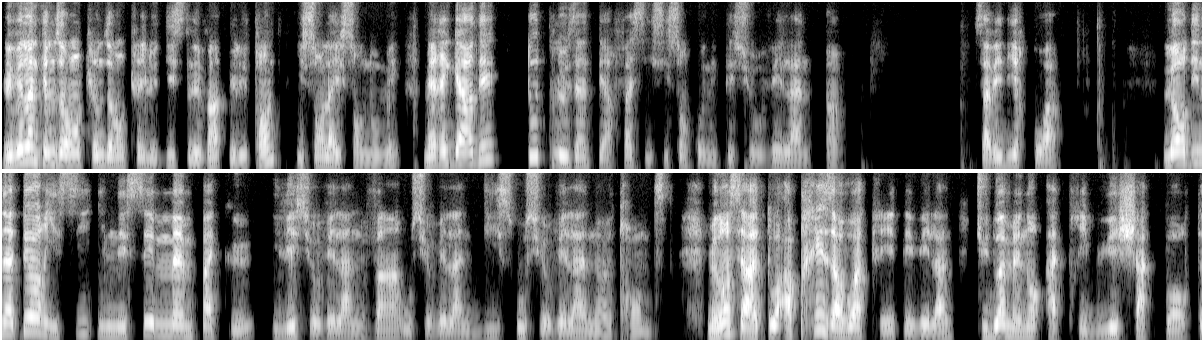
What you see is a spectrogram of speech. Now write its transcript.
Les VLAN que nous avons créé, nous avons créé le 10, le 20 et le 30. Ils sont là, ils sont nommés. Mais regardez, toutes les interfaces ici sont connectées sur VLAN 1. Ça veut dire quoi? L'ordinateur ici, il ne sait même pas qu'il est sur VLAN 20 ou sur VLAN 10 ou sur VLAN 30. Maintenant, c'est à toi, après avoir créé tes VLAN, tu dois maintenant attribuer chaque porte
